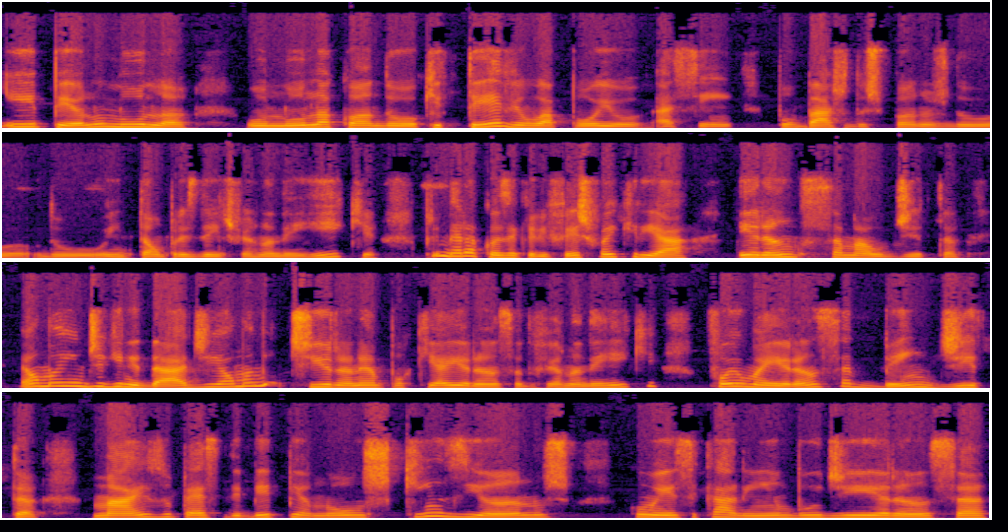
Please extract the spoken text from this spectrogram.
e pelo Lula o Lula, quando que teve o apoio assim por baixo dos panos do, do então presidente Fernando Henrique, a primeira coisa que ele fez foi criar herança maldita. É uma indignidade e é uma mentira, né? Porque a herança do Fernando Henrique foi uma herança bendita, mas o PSDB penou uns 15 anos com esse carimbo de herança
